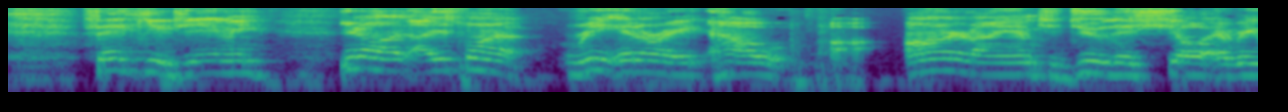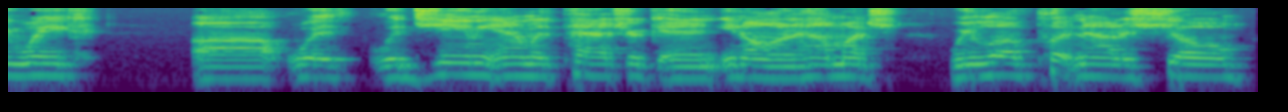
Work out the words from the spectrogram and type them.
Thank you, Jamie. You know, I, I just want to reiterate how uh, honored I am to do this show every week uh, with with Jamie and with Patrick, and you know, and how much we love putting out a show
